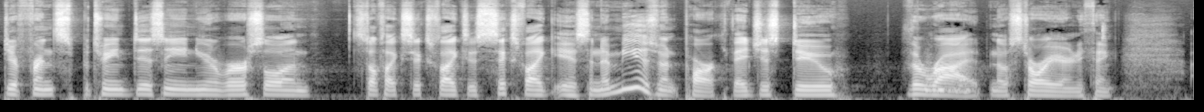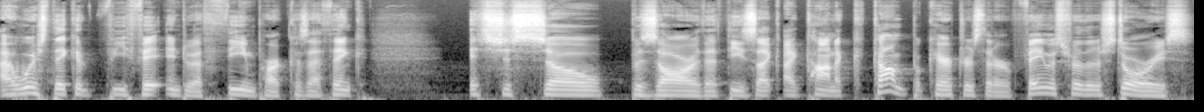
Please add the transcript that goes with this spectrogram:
difference between Disney and Universal and stuff like Six Flags is Six Flags is an amusement park. They just do the ride, no story or anything. I wish they could be fit into a theme park because I think it's just so bizarre that these like iconic comic book characters that are famous for their stories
